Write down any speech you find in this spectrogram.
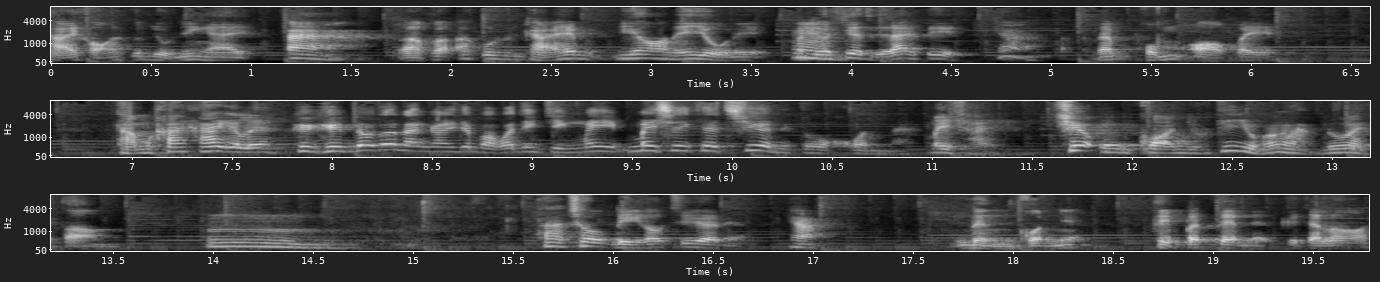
ขายของให้คุณอยู่นี่ไงอ่าเราก็อะคุณขายให้ยี่ห้อนี้อยู่นี่มันก็อืมเชื่อถือได้สิครับแล้วผมออกไปทำคล้ายๆกันเลย คือคือดรนันกำลังจะบอกว่าจริงๆ ไม่ไม่ใช่แค่เชื่อในตัวคนนะไม่ใช่ เชื่อองค์กรอยู่ที่อยู่ข้างหลังด้วยถูกต้อง อืม ถ้าโชคดีเขาเชื่อเนี่ยครับหนึ่งคนเนี้ยสิบเปอร์เซ็นต์เนี่ยคือจะรอด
